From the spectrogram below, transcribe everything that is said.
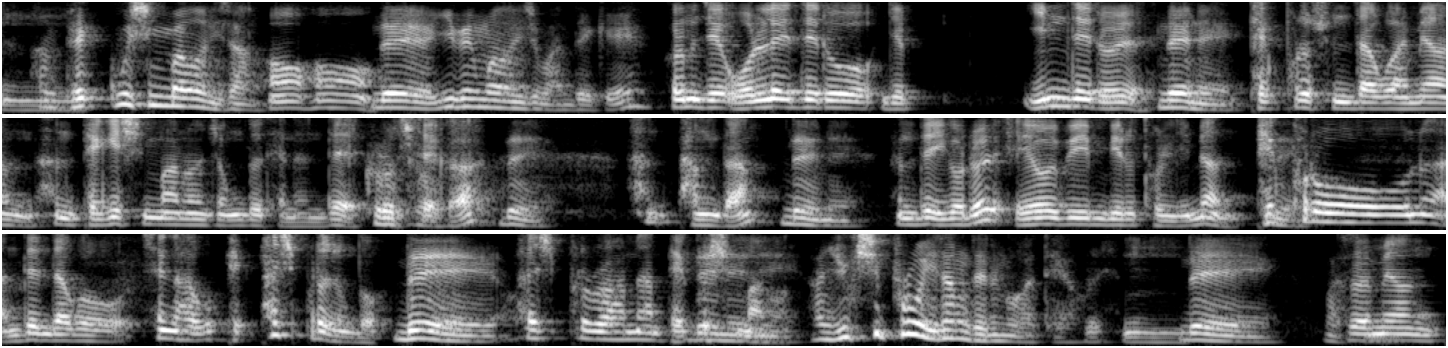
음. 190만 원 이상. 어허. 네 200만 원이 좀 안 되게. 그럼 이제 원래대로 이제 임대를 네네. 100% 준다고 하면 한 120만 원 정도 되는데 그렇죠. 월세가. 네 한 방당. 네네 근데 이거를 에어비앤비로 돌리면 100%는 안 된다고 생각하고 180% 정도. 네 80%로 하면 한 190만 원. 네네네. 한60% 이상 되는 것 같아요. 음. 네 맞습니다 그러면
